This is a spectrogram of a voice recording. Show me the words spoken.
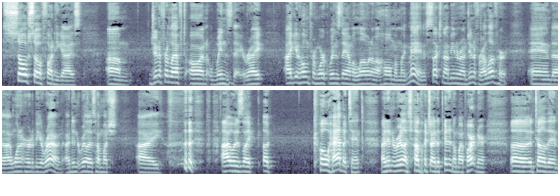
so so funny, guys. Um, Jennifer left on Wednesday, right? I get home from work Wednesday. I'm alone. I'm at home. I'm like, man, it sucks not being around Jennifer. I love her and uh, I wanted her to be around. I didn't realize how much I I was like a cohabitant. I didn't realize how much I depended on my partner uh, until then.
